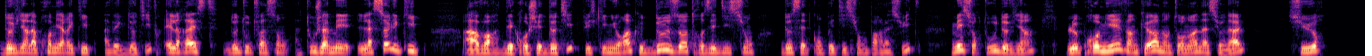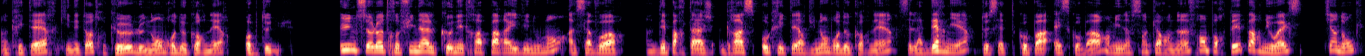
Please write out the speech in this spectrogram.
devient la première équipe avec deux titres. Elle reste de toute façon à tout jamais la seule équipe à avoir décroché deux titres, puisqu'il n'y aura que deux autres éditions de cette compétition par la suite, mais surtout devient le premier vainqueur d'un tournoi national sur un critère qui n'est autre que le nombre de corners obtenus. Une seule autre finale connaîtra pareil dénouement, à savoir départage grâce au critère du nombre de corners. C'est la dernière de cette Copa Escobar en 1949, remportée par Newells. Tiens donc,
